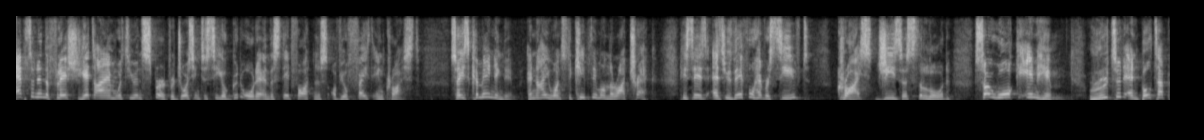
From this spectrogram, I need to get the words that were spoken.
absent in the flesh, yet I am with you in spirit, rejoicing to see your good order and the steadfastness of your faith in Christ. So he's commending them, and now he wants to keep them on the right track. He says, As you therefore have received Christ, Jesus the Lord, so walk in him, rooted and built up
